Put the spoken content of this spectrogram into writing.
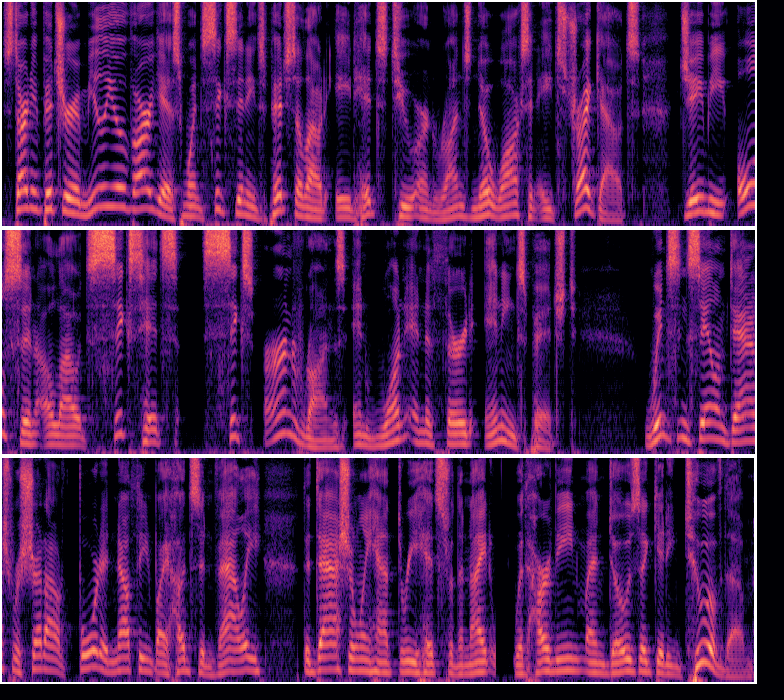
Starting pitcher Emilio Vargas went 6 innings pitched, allowed 8 hits, 2 earned runs, no walks and 8 strikeouts. JB Olson allowed six hits, six earned runs, and one and a third innings pitched. Winston-Salem Dash were shut out 4 to nothing by Hudson Valley. The Dash only had three hits for the night, with Jarvin Mendoza getting two of them.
